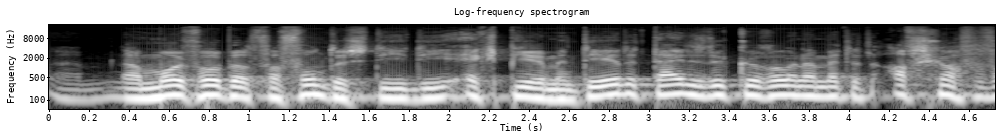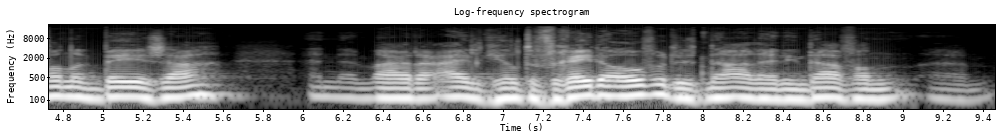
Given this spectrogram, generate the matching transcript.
nou, een mooi voorbeeld van Fontes, die, die experimenteerde tijdens de corona met het afschaffen van het BSA. En, en waren daar eigenlijk heel tevreden over. Dus naar aanleiding daarvan um,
